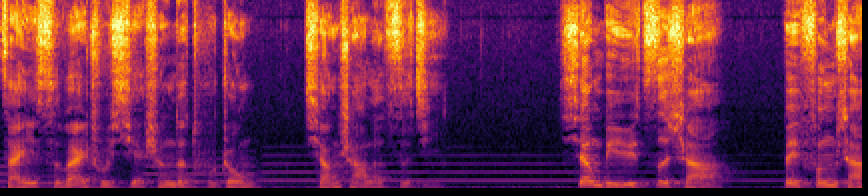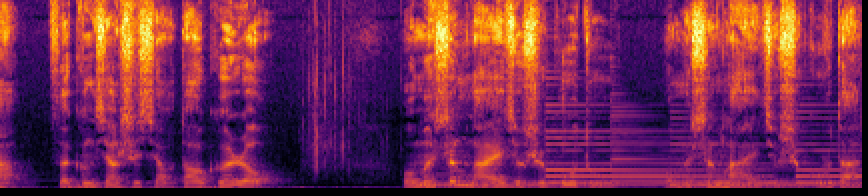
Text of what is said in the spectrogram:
在一次外出写生的途中，枪杀了自己。相比于自杀，被封杀则更像是小刀割肉。我们生来就是孤独，我们生来就是孤单。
